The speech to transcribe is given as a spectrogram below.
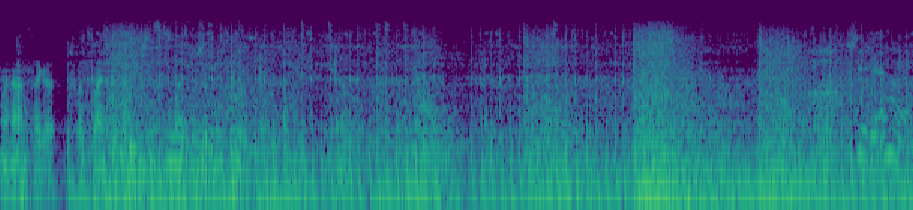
Meine Anzeige schwarz-weiß geworden. Das weiß bestimmt nicht. Schilde erneuert.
